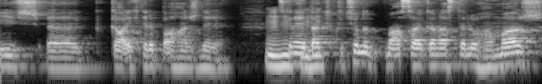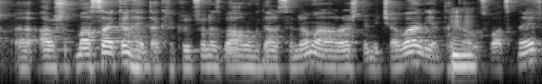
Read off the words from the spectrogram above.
իր կարիքները, պահանջները։ Իսկ հետաքրքրությունը massայականացնելու համար, այլ massայական հետաքրքրությունը զբաղմունք դարձնելու համար է միջավայր, ենթակառուցվածքներ,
